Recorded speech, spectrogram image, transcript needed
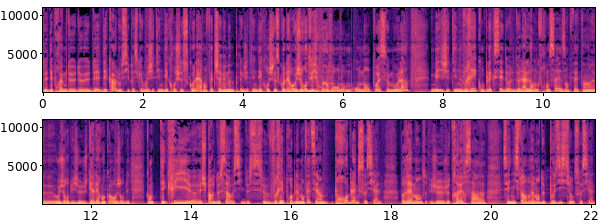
des problèmes d'école aussi, parce que moi j'étais une décrocheuse scolaire. En fait, je savais même pas que j'étais une décrocheuse scolaire. Aujourd'hui, on, emploie ce mot-là, mais j'étais une vraie complexée de, la langue française en fait. Hein. Aujourd'hui, je, galère encore aujourd'hui. Quand t'écris, euh, je parle de ça aussi, de ce vrai problème. En fait, c'est un problème social. Vraiment, je traverse ça. C'est une histoire vraiment de position sociale.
